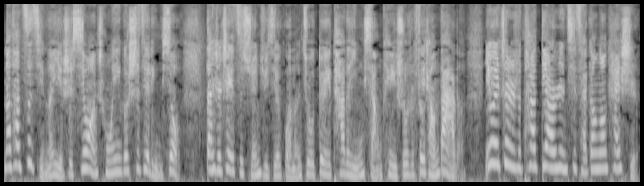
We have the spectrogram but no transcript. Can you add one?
那他自己呢也是希望成为一个世界领袖。但是这次选举结果呢，就对他的影响可以说是非常大的，因为这是他第二任期才刚刚开始，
